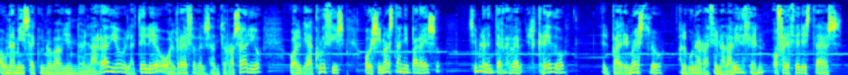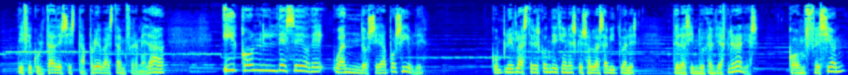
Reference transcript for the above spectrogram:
a una misa que uno va oyendo en la radio, en la tele, o al rezo del Santo Rosario, o al Via Crucis, o si no está ni para eso, simplemente rezar el credo, el Padre Nuestro, alguna oración a la Virgen, ofrecer estas dificultades, esta prueba, esta enfermedad, y con el deseo de, cuando sea posible, cumplir las tres condiciones que son las habituales de las indulgencias plenarias. Confesión,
